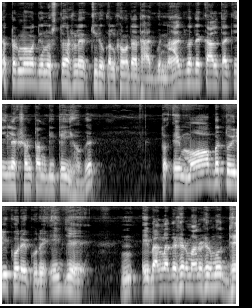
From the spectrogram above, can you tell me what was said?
ডক্টর মোহাম্মদ ইউনুস তো আসলে চিরকাল ক্ষমতায় থাকবেন না। আজ বাদে কাল তাকে ইলেকশন টান দিতেই হবে। তো এই মব তৈরি করে করে এই যে এই বাংলাদেশের মানুষের মধ্যে,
